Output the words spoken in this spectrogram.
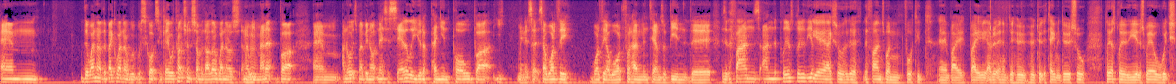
Um, the winner, the big winner, was Scott Sinclair. We'll touch on some of the other winners in mm-hmm. a wee mm-hmm. minute, but um, I know it's maybe not necessarily your opinion, Paul, but you, I mean it's a, it's a worthy worthy award for him in terms of being the is it the fans and the players player of the year? Yeah, so the the fans won voted um, by by anybody who, who took the time to do so. Players player of the year as well, which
